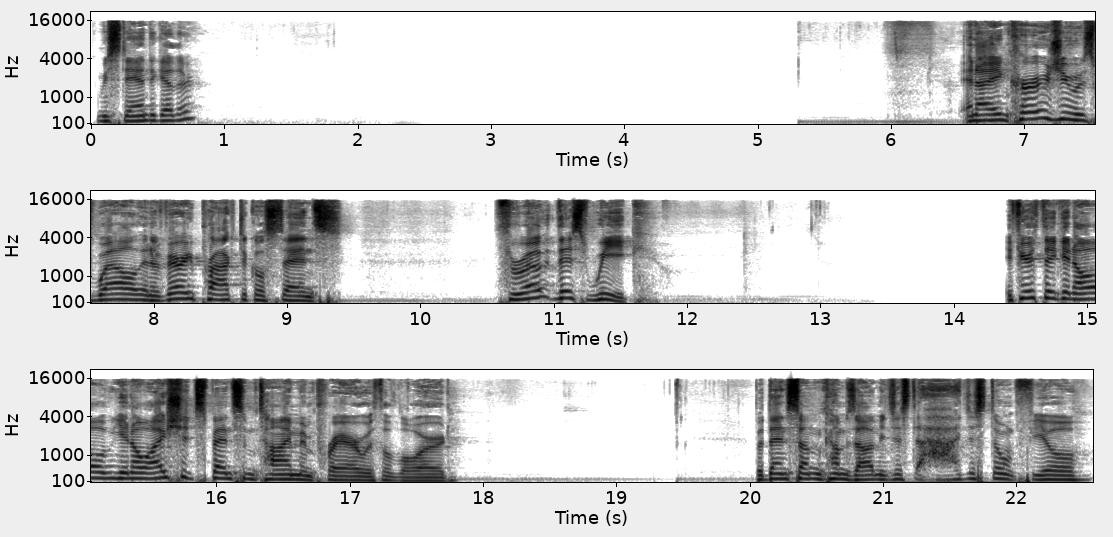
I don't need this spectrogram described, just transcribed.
Can we stand together? And I encourage you as well, in a very practical sense, throughout this week, if you're thinking, oh, you know, I should spend some time in prayer with the Lord, but then something comes up and just, ah, I just don't feel,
